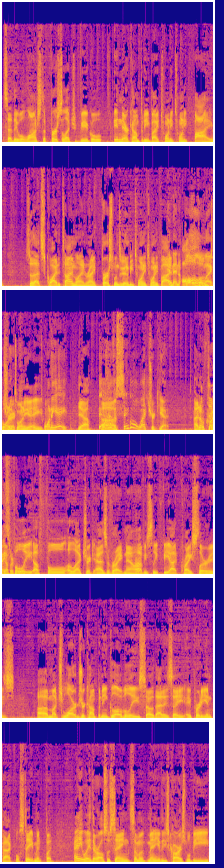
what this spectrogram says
said they will launch the first electric vehicle in their company by 2025. So that's quite a timeline, right? First one's going to be 2025, And then all, all of them electric, 2028. 28. Yeah, They don't have Uh, a single electric yet. I don't think a fully a full electric as of right now. Huh. Obviously, Fiat Chrysler is a much larger company globally, so that is a, a pretty impactful statement. But anyway, they're also saying some of many of these cars will be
